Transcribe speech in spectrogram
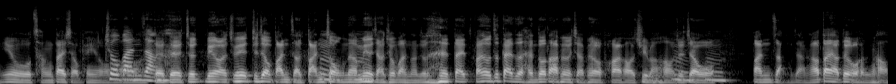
因为我常带小朋友。邱班长哦对对，就没有，就就叫我班长班重，嗯那、没有讲邱班长，就是带，反正我就带着很多大朋友小朋友跑来跑去嘛，哈、就叫我嗯班长这样，然后大家对我很好，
